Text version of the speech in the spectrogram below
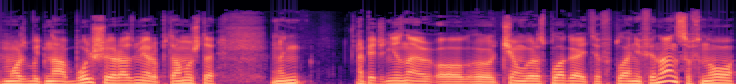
может быть, на большие размеры, потому что Опять же, не знаю, чем вы располагаете в плане финансов, но,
